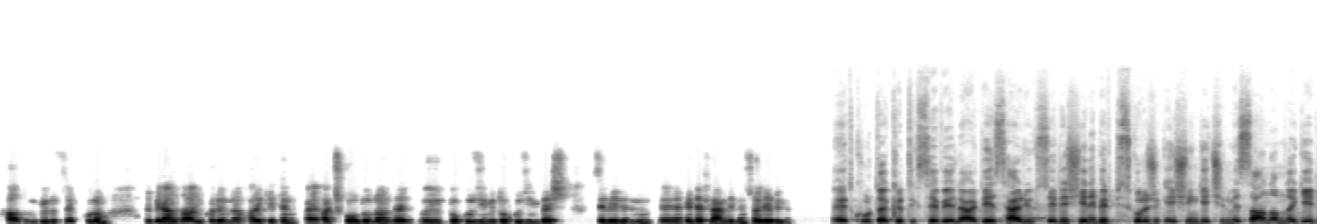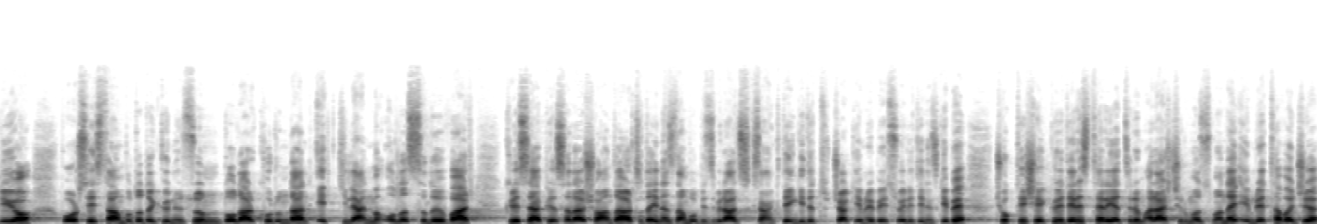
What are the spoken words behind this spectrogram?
kaldığını görürsek kurum e, biraz daha yukarı yönlü hareketin e, açık olduğunu ve e, 9.20-9.25 seviyelerinin e, hedeflendiğini söyleyebilirim. Evet kurda kritik seviyelerdeyiz. Her yükseliş yeni bir psikolojik eşin geçilmesi anlamına geliyor. Borsa İstanbul'da da günümüzün dolar kurundan etkilenme olasılığı var. Küresel piyasalar şu anda artıda. En azından bu bizi birazcık sanki dengede tutacak Emre Bey söylediğiniz gibi. Çok teşekkür ederiz. Tera Yatırım Araştırma Uzmanı Emre Tavacı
